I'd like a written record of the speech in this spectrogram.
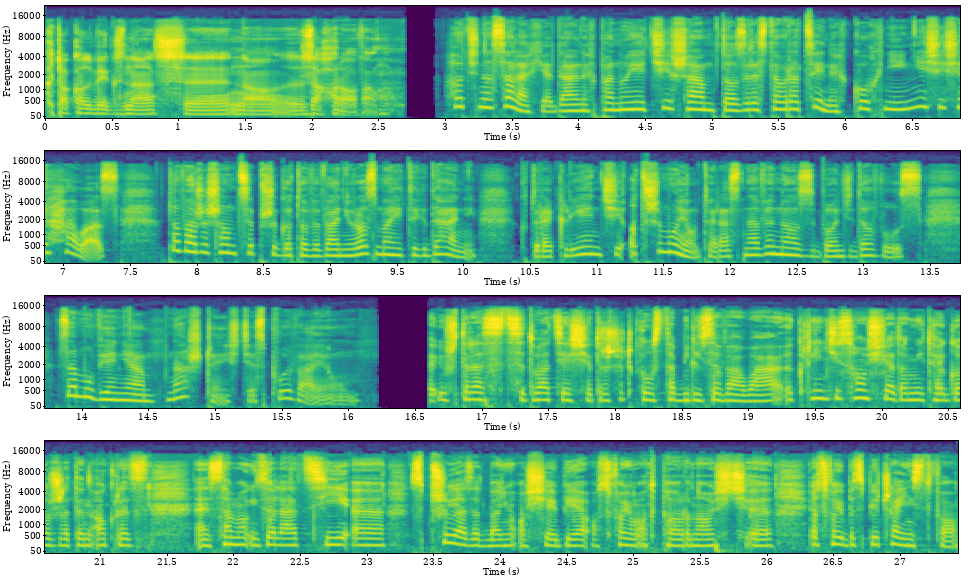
ktokolwiek z nas no, zachorował. Choć na salach jadalnych panuje cisza, to z restauracyjnych kuchni niesie się hałas, towarzyszący przygotowywaniu rozmaitych dań, które klienci otrzymują teraz na wynos bądź dowóz. Zamówienia na szczęście spływają. Już teraz sytuacja się troszeczkę ustabilizowała. Klienci są świadomi tego, że ten okres e, samoizolacji e, sprzyja zadbaniu o siebie, o swoją odporność, e, o swoje bezpieczeństwo.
